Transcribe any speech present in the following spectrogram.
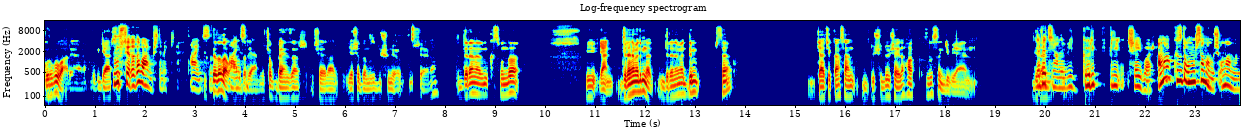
grubu var yani. Bu bir gerçek. Rusya'da da varmış demek ki. Aynısı. Rusya'da da vardır Aynısı. yani. Çok benzer şeyler yaşadığımızı düşünüyorum Rusya'yla. Direnemedim kısmında bir yani direnemedim de direnemedimse gerçekten sen düşündüğün şeyde haklısın gibi yani. Diren- Evet yani bir garip bir şey var. Ama kız da umursamamış onu anlamadım.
